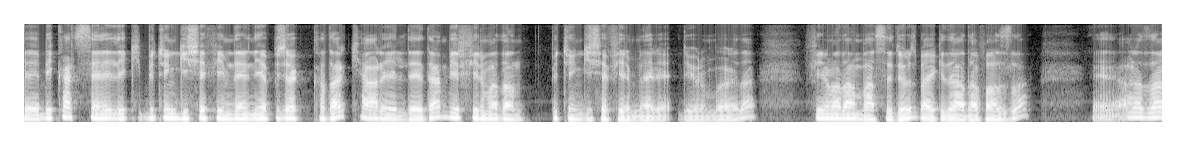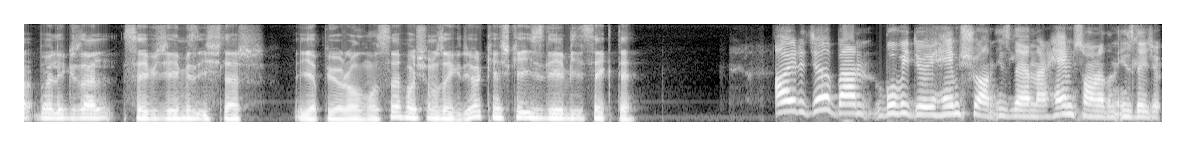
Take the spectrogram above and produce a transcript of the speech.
e, birkaç senelik bütün gişe filmlerini yapacak kadar kar elde eden bir firmadan bütün gişe filmleri diyorum bu arada. Firmadan bahsediyoruz belki daha da fazla. Ee, arada böyle güzel seveceğimiz işler yapıyor olması hoşumuza gidiyor. Keşke izleyebilsek de. Ayrıca ben bu videoyu hem şu an izleyenler hem sonradan izleyecek,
